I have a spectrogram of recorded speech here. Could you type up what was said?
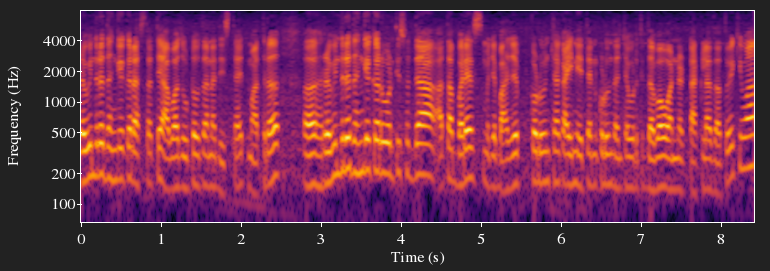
रवींद्र धंगेकर असतात ते आवाज उठवताना दिसत आहेत मात्र रवींद्र धंगेकरवरती सुद्धा आता बऱ्याच म्हणजे भाजपकडूनच्या काही नेत्यांकडून त्यांच्यावरती दबाव आणण्यात टाकला जातोय किंवा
